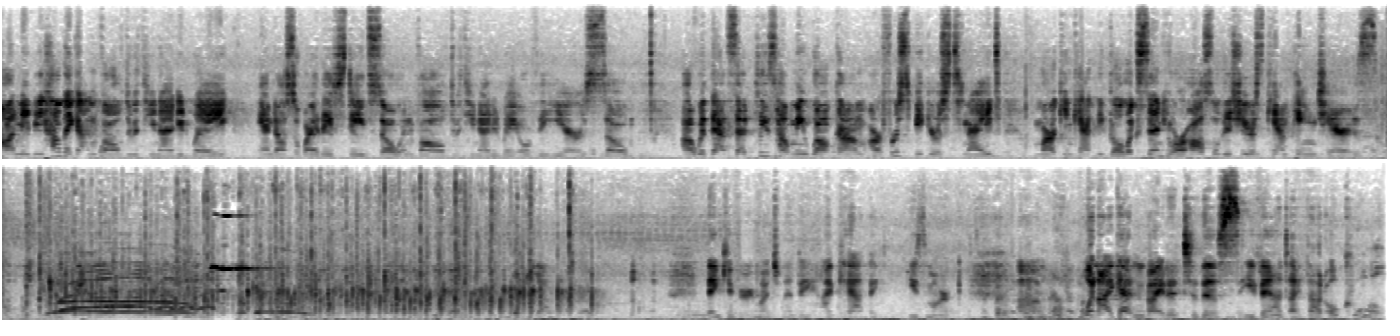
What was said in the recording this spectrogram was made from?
on maybe how they got involved with United Way and also why they've stayed so involved with United Way over the years. So uh, with that said, please help me welcome our first speakers tonight, Mark and Kathy Gullickson, who are also this year's campaign chairs. Thank you very much, Wendy. I'm Kathy. He's Mark. Um, when I got invited to this event, I thought, oh, cool.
